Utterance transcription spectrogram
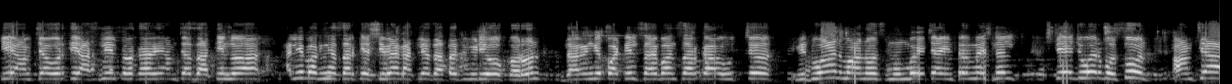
की आमच्यावरती अश्लील प्रकारे आमच्या जातींना खाली बघण्यासारख्या शिव्या घातल्या जातात व्हिडिओ करून. जारंगे पाटील साहेबांसारखा उच्च विद्वान माणूस मुंबईच्या इंटरनॅशनल स्टेजवर बसून आमच्या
